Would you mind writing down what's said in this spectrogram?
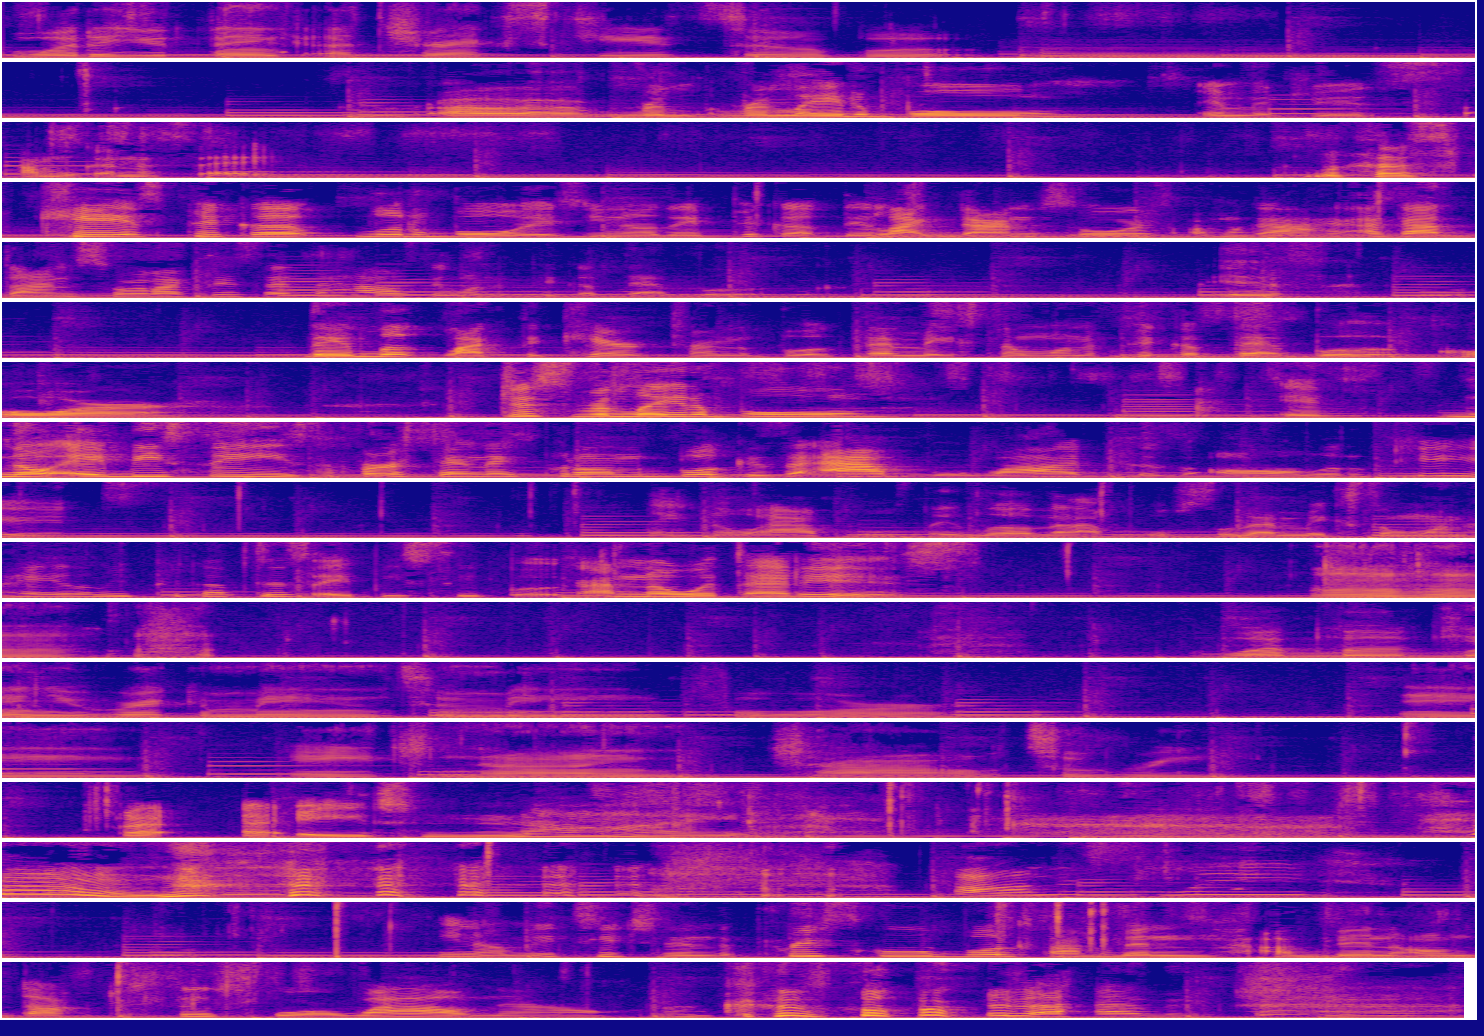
what do you think attracts kids to a book? Uh, re- relatable images, I'm gonna say. Because kids pick up little boys you know they pick up they like dinosaurs. Oh my god i got a dinosaur like this at the house they want to pick up that book. If they look like the character in the book that makes them want to pick up that book. Or just relatable if no abcs the first thing they put on the book is apple. Why? Because all little kids know apples. They love apples so that makes them want hey let me pick up this ABC book. I know what that is. Mm-hmm. What book can you recommend to me for a age nine child to read? At, at age nine, hmm. Honestly, you know, me teaching in the preschool books. I've been I've been on Dr. Seuss for a while now. Good lord, I haven't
